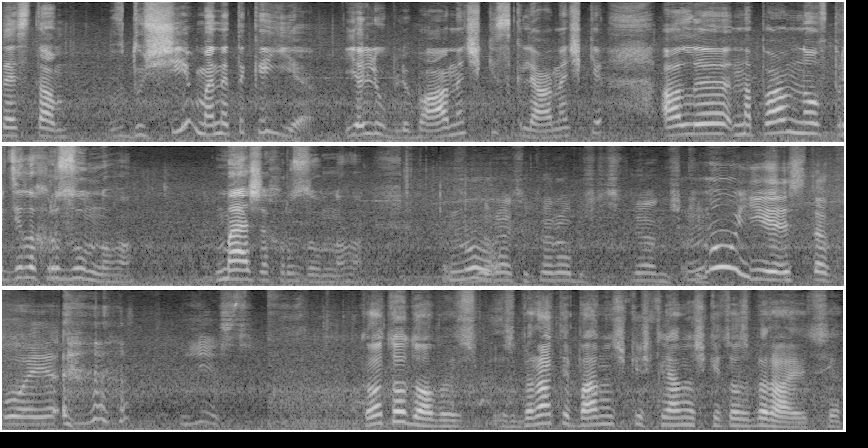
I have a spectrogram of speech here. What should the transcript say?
десь там в душі в мене таке є. Я люблю баночки, скляночки, але напевно в пределах розумного, в межах розумного. Ну, Збирайте коробочки, скляночки. ну, є таке. Є. То то добре. Збирати баночки, шкляночки, то збираються.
